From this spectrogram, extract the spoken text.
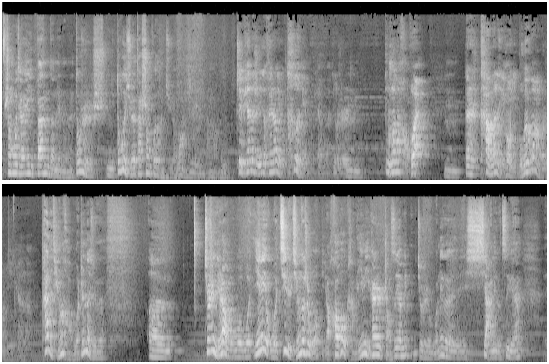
生活条件一般的那种人，都是你都会觉得他生活的很绝望嗯啊。这片子是一个非常有特点的片子，就是嗯不说它好坏，嗯，但是看完了以后你不会忘了这么一片子。拍的挺好，我真的觉得，呃，就是你知道我我我，因为我《羁旅情》的是我比较靠后看的，因为一开始找资源没，就是我那个下那个资源呃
